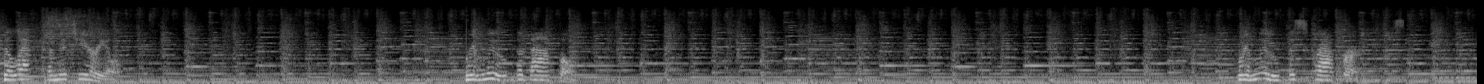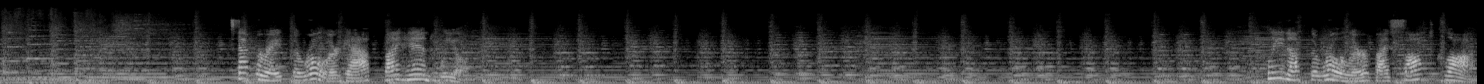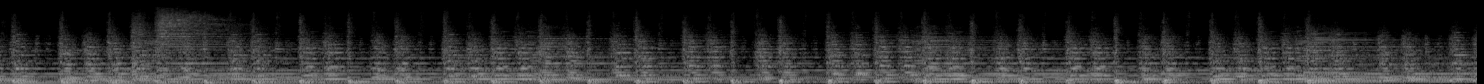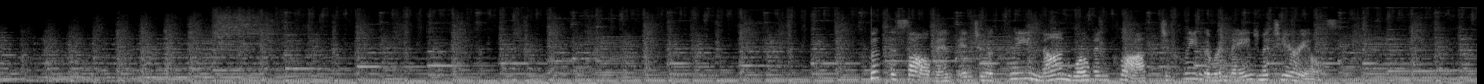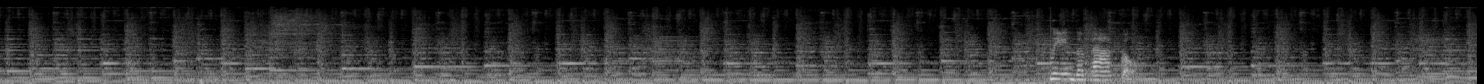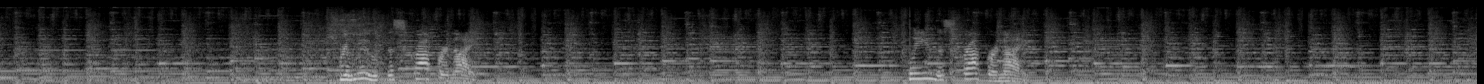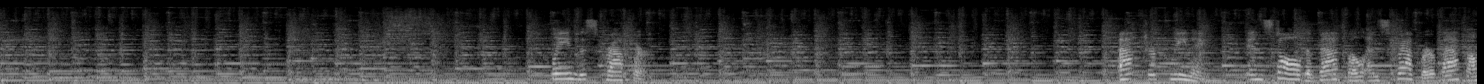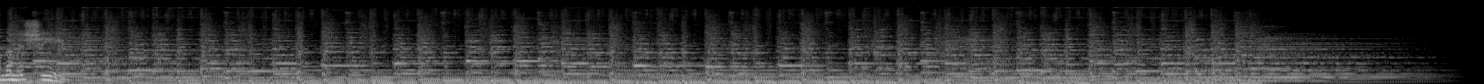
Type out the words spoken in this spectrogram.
Select the material. Remove the baffle. Remove the scrapper. Separate the roller gap by hand wheel. Clean up the roller by soft cloth. Put the solvent into a clean non-woven cloth to clean the remained materials. Clean the baffle. Remove the scrapper knife. Clean the scrapper knife. Clean the scrapper. After cleaning, install the baffle and scrapper back on the machine.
